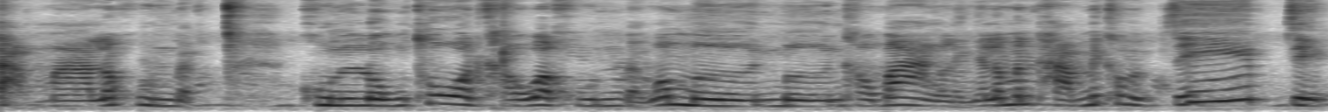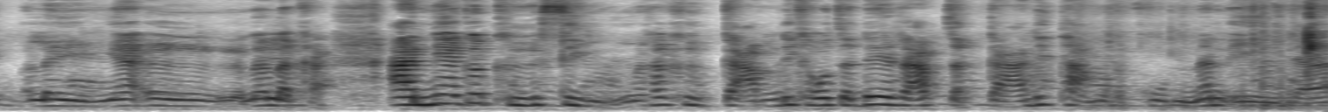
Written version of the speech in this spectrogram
กลับมาแล้วคุณแบบ คุณลงโทษเขาอะคุณแบบว่าเมินเมินเขาบ้างอะไรเงี้ยแล้วมันทำให้เขาแบบเจ็บเจ็บอะไรอย่างเงี้ยเออนั่นแหละค่ะ อันเนี้ยก็คือสิ่งนะคะคือกรรมที่เขาจะได้รับจากการที่ทำกับคุณนั่นเองจ้า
